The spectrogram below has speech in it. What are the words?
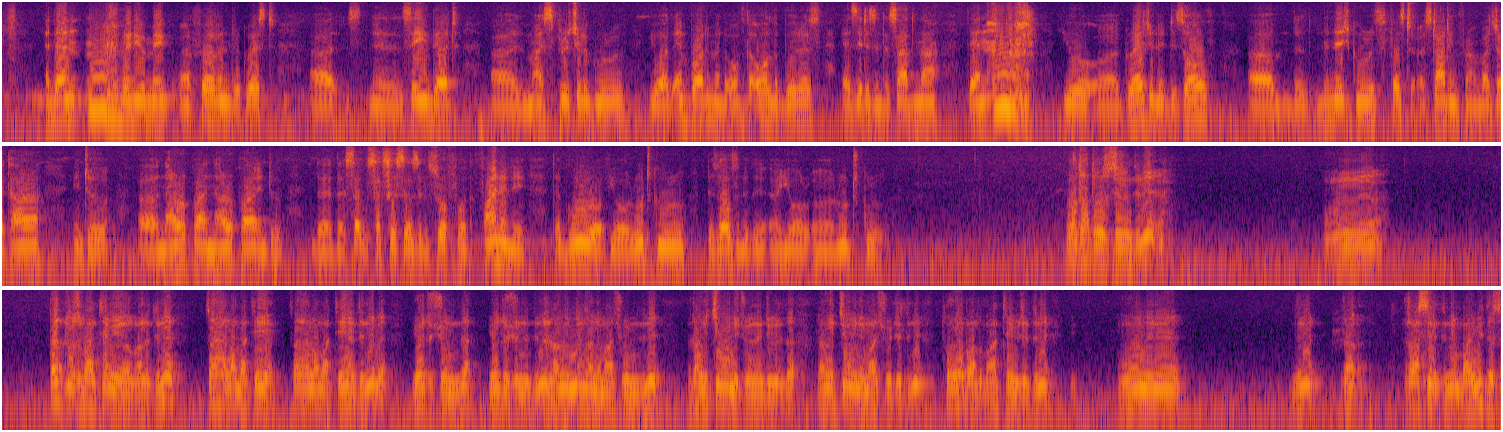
and then when you make a fervent request uh, s- uh, saying that uh, my spiritual guru you are the embodiment of the, all the buddhas as it is in the sadhana then you uh, gradually dissolve um, the lineage gurus first uh, starting from Vajradhara into uh, Naropa and Naropa into the, the successors and so forth. Finally, the guru of your root guru dissolves into the, uh, your uh, root guru. Vata māyū yā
